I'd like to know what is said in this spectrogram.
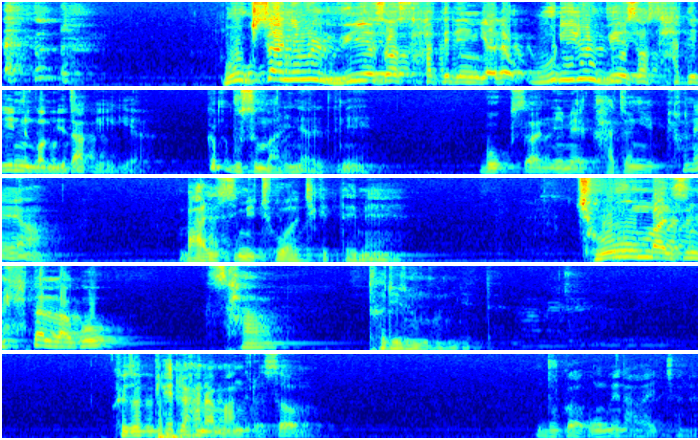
목사님을 위해서 사드리는 게 아니라 우리를 위해서 사드리는 겁니다. 그 얘기야. 그럼 무슨 말이냐 그랬더니 목사님의 가정이 편해야 말씀이 좋아지기 때문에 좋은 말씀 해달라고 사 드리는 겁니다. 그래서 패를 하나 만들어서 누가복음에 나와 있잖아요.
